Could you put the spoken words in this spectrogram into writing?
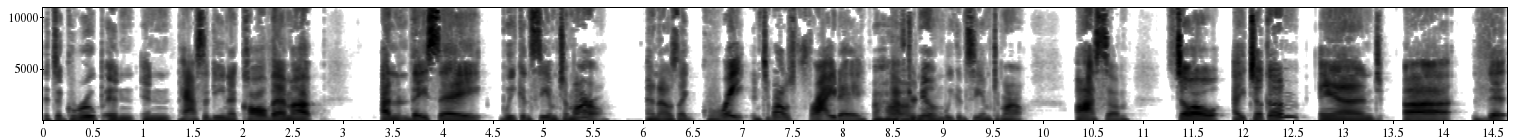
It's a group in, in Pasadena. Call them up and they say, we can see him tomorrow. And I was like, great. And tomorrow's Friday uh-huh. afternoon. We can see him tomorrow. Awesome. So I took him and uh the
